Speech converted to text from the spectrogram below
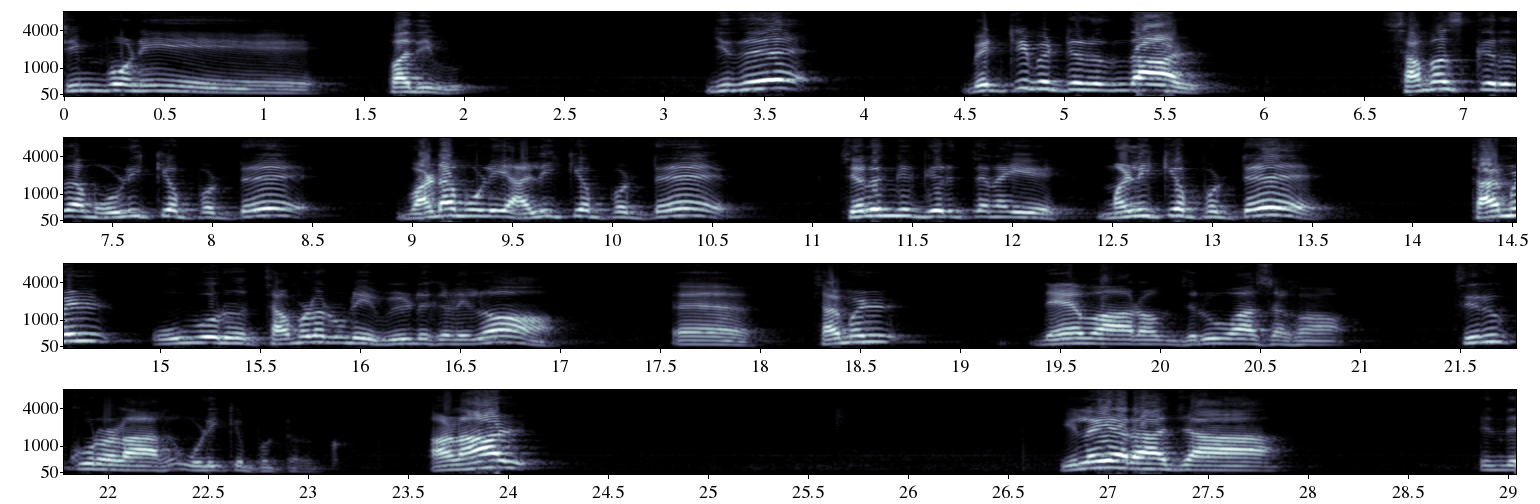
சிம்பொனி பதிவு. இது வெற்றி பெற்றிருந்தால் சமஸ்கிருதம் ஒழிக்கப்பட்டு வடமொழி அழிக்கப்பட்டு தெலுங்கு கீர்த்தனை மலிக்கப்பட்டு தமிழ் ஒவ்வொரு தமிழருடைய வீடுகளிலும் தமிழ் தேவாரம் திருவாசகம் திருக்குறளாக ஒழிக்கப்பட்டிருக்கும். ஆனால் இளையராஜா இந்த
